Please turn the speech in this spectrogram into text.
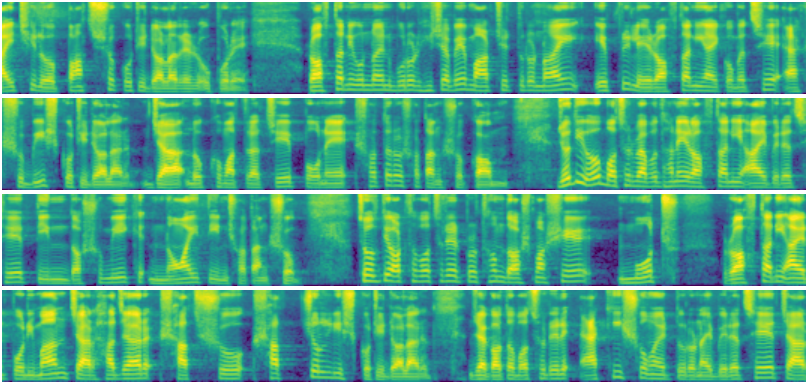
আয় ছিল পাঁচশো কোটি ডলারের উপরে। রফতানি উন্নয়ন ব্যুরোর হিসাবে মার্চের তুলনায় এপ্রিলে রফতানি আয় কমেছে একশো বিশ কোটি ডলার, যা লক্ষ্যমাত্রার চেয়ে পৌনে সতেরো শতাংশ কম। যদিও বছর ব্যবধানে রফতানি আয় বেড়েছে তিন দশমিক নয় তিন শতাংশ। চলতি অর্থবছরের প্রথম দশ মাসে মোট রফতানি আয়ের পরিমাণ চার হাজার সাতশো সাতচল্লিশ কোটি ডলার, যা গত বছরের একই সময়ের তুলনায় বেড়েছে চার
